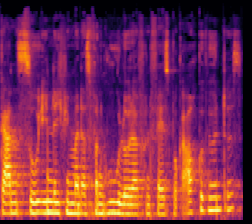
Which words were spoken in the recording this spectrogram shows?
Ganz so ähnlich, wie man das von Google oder von Facebook auch gewöhnt ist.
